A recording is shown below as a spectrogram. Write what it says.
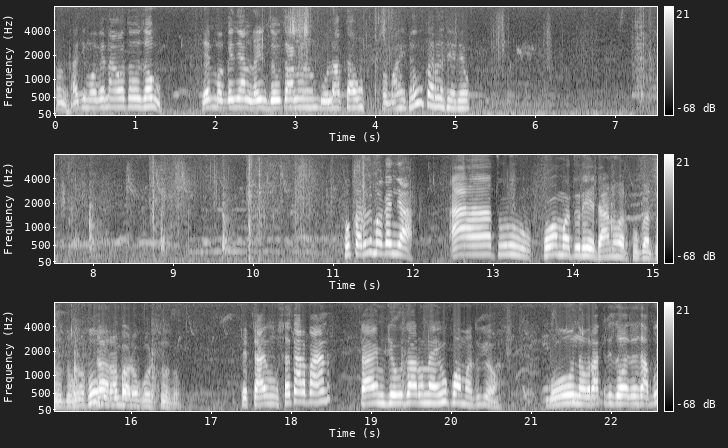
હંગાથી મગન આવે તો જવું જેમ મગજાને લઈને જવું તાનું બોલાવતા આવું. તમારી કેવું કરે છે દેવ શું કરે છે મગન્યા આ? થોડું કોમ હતું રે ધાન હરખું કરતો હતો. હું બારો ગોઠતો હતો. તે ટાઈમ છે તારા પાસે ટાઈમ જેવું તારું ને એવું કોમ હતું કયો? બહુ નવરાત્રી જોવા જશે આબુ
